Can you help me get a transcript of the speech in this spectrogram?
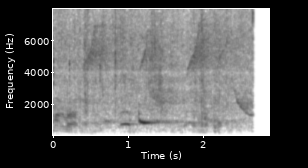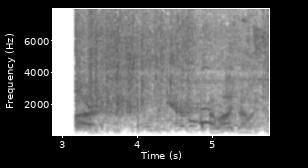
Bye. Bye. Bye.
